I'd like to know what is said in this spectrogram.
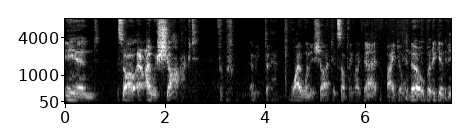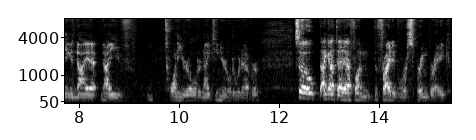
And so I, I was shocked. I mean, why one is shocked at something like that, I don't know. But again, being a naive, naive 20 year old or 19 year old or whatever. So I got that F on the Friday before spring break.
